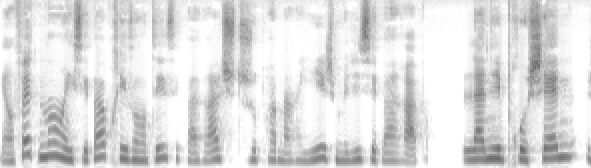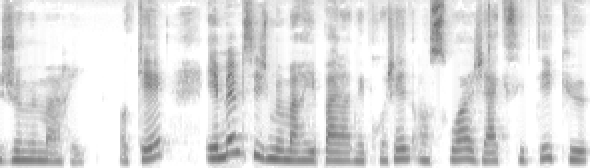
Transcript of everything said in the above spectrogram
Et en fait, non, il s'est pas présenté, c'est pas grave, je suis toujours pas mariée, je me dis, c'est pas grave. L'année prochaine, je me marie. OK? Et même si je me marie pas l'année prochaine, en soi, j'ai accepté que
